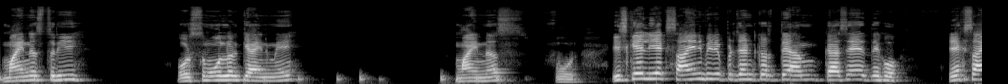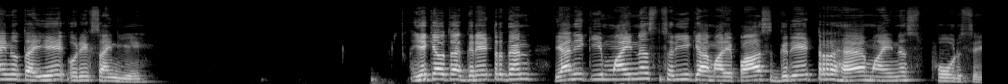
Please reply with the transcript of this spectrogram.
माइनस थ्री और स्मॉलर क्या इनमें? माइनस फोर इसके लिए एक साइन भी रिप्रेजेंट करते हैं हम। कैसे? देखो, एक साइन होता है ये और एक साइन ये। ये क्या होता है? ग्रेटर देन यानी कि माइनस थ्री क्या हमारे पास? ग्रेटर है माइनस फोर से।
